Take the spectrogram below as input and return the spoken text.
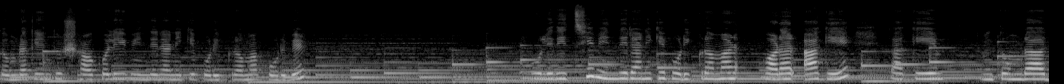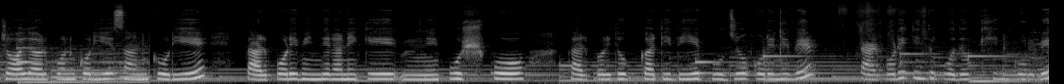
তোমরা কিন্তু সকলেই বৃন্দারানীকে পরিক্রমা করবে। বলে দিচ্ছি বিন্দিরানীকে পরিক্রমা করার আগে তাকে তোমরা জল অর্পণ করিয়ে স্নান করিয়ে তারপরে বিন্দিরানীকে উম, পুষ্প তারপরে ধূপকাঠি দিয়ে পুজো করে নেবে। তারপরে কিন্তু প্রদক্ষিণ করবে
